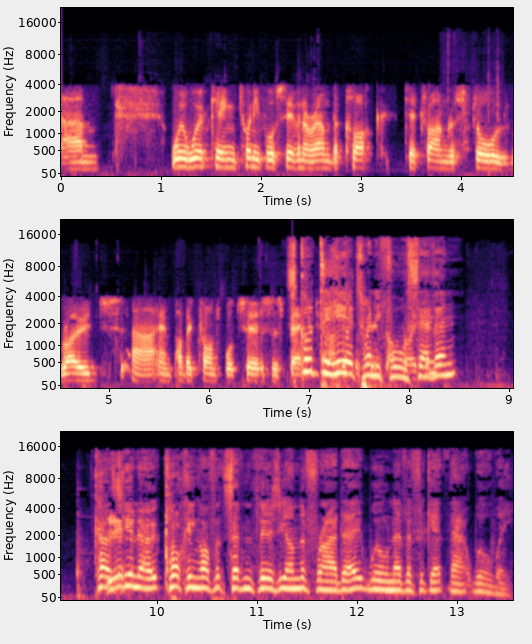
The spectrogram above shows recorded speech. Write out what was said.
Um, we're working 24 7 around the clock to try and restore roads uh, and public transport services back. It's good to, to hear 24 7. Because, yes. you know, clocking off at 7.30 on the Friday, we'll never forget that, will we?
